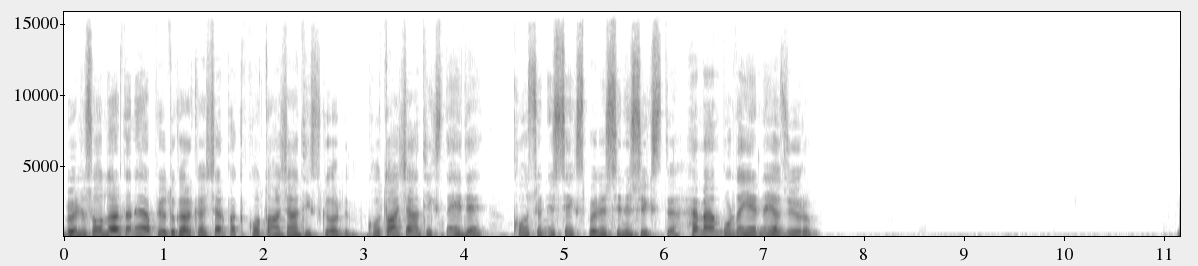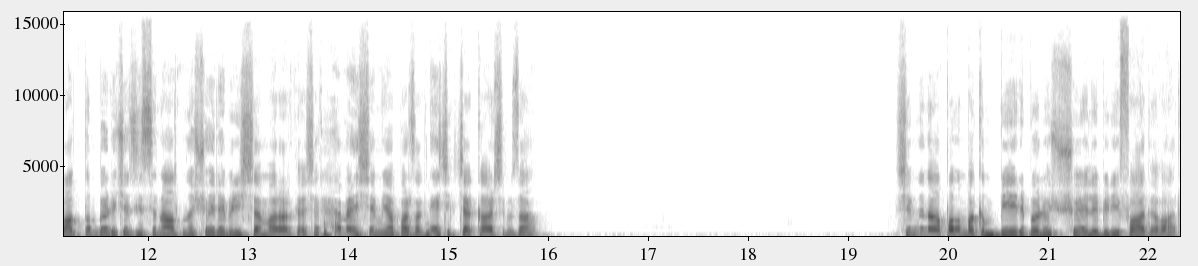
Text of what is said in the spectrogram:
Böyle sorularda ne yapıyorduk arkadaşlar? Bakın kotanjant x gördüm. Kotanjant x neydi? Kosinüs x bölü sinüs x'ti. Hemen burada yerine yazıyorum. Baktım bölü çizgisinin altında şöyle bir işlem var arkadaşlar. Hemen işlemi yaparsak ne çıkacak karşımıza? Şimdi ne yapalım? Bakın 1 bölü şöyle bir ifade var.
